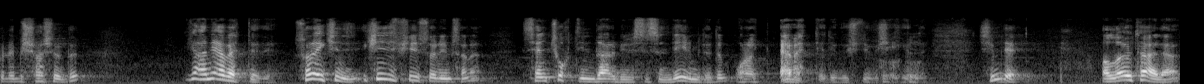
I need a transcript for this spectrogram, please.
Böyle bir şaşırdı. Yani evet dedi. Sonra ikinci, ikinci bir şey söyleyeyim sana. Sen çok dindar birisisin değil mi dedim. Ona evet dedi güçlü bir şekilde. Şimdi Allahü Teala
